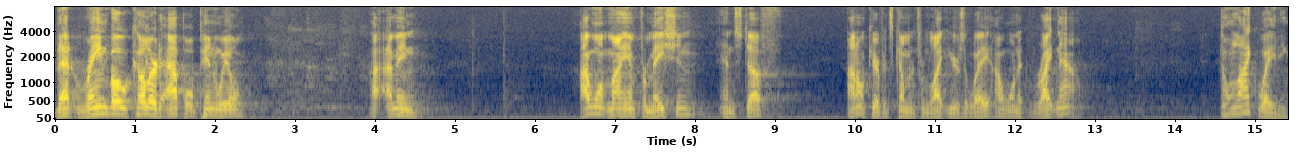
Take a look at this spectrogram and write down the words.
that rainbow colored Apple pinwheel? I, I mean, I want my information and stuff. I don't care if it's coming from light years away, I want it right now. Don't like waiting.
